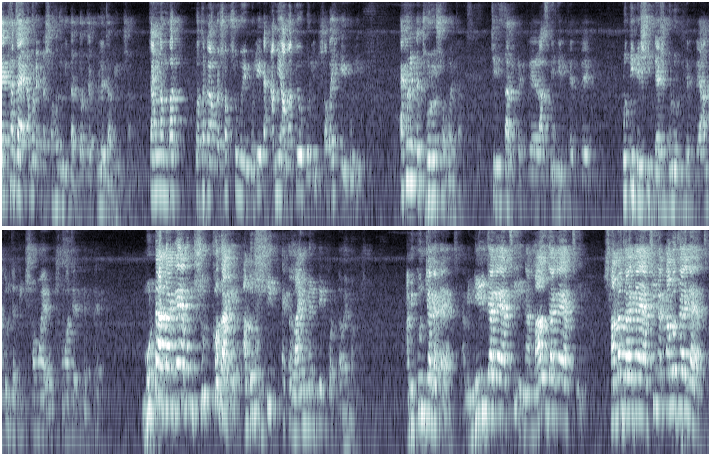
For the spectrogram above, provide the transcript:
দেখা যায় এমন একটা সহযোগিতার দরজা খুলে যাবে ইনশাআল্লাহ। চার নাম্বার কথাটা আমরা সবসময় বলি, এটা আমি আমাকেও বলি, সবাইকেই বলি। এখন একটা ঝোড়ো সময় যাচ্ছে চিন্তার ক্ষেত্রে, রাজনীতির ক্ষেত্রে প্রতিবেশী দেশগুলোর ক্ষেত্রে, আন্তর্জাতিক সময় এবং সমাজের ক্ষেত্রে, মোটা দাগে এবং সূক্ষ্ম দাগে আদর্শিক একটা লাইন মেনটেন করতে হয় মানুষ। আমি কোন জায়গাটায় আছি? আমি নীল জায়গায় আছি না লাল জায়গায় আছি? সাদা জায়গায় আছি না কালো জায়গায় আছি?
